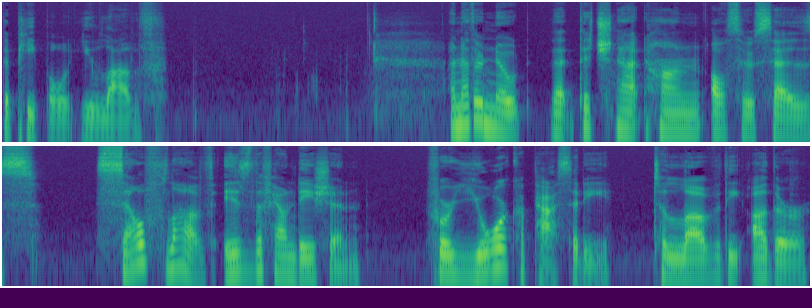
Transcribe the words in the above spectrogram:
the people you love. Another note that Thich Hanh also says self love is the foundation for your capacity to love the other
